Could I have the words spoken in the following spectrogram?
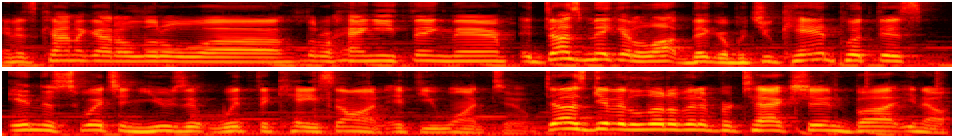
and it's kind of got a little uh, little hangy thing there. It does make it a lot bigger, but you can put this in the Switch and use it with the case on if you want to. Does give it a little bit of protection, but you know,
